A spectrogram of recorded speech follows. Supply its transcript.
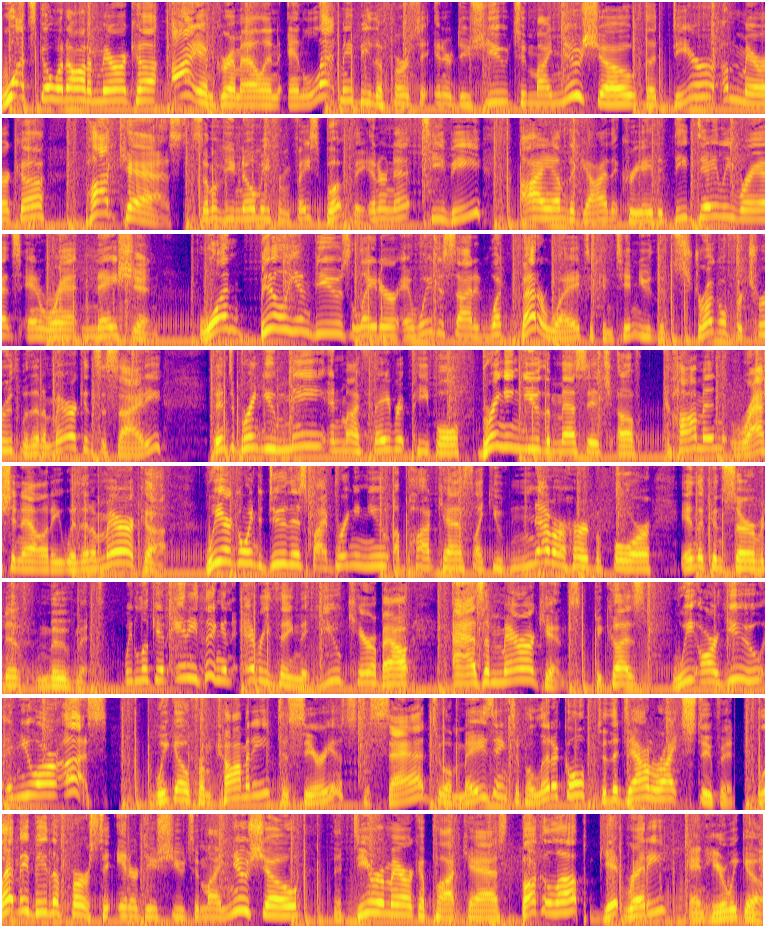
What's going on, America? I am Graham Allen, and let me be the first to introduce you to my new show, the Dear America podcast. Some of you know me from Facebook, the internet, TV. I am the guy that created the Daily Rants and Rant Nation. One billion views later, and we decided what better way to continue the struggle for truth within American society than to bring you me and my favorite people, bringing you the message of common rationality within America. We are going to do this by bringing you a podcast like you've never heard before in the conservative movement. We look at anything and everything that you care about as Americans because we are you and you are us. We go from comedy to serious to sad to amazing to political to the downright stupid. Let me be the first to introduce you to my new show, the Dear America podcast. Buckle up, get ready, and here we go.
